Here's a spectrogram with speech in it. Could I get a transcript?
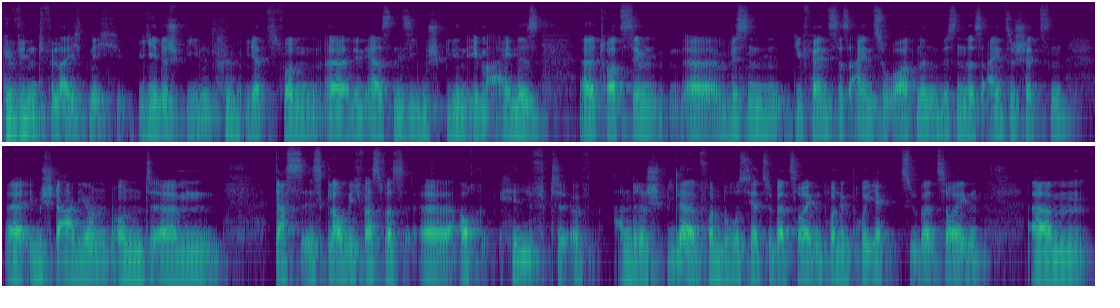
gewinnt vielleicht nicht jedes Spiel, jetzt von äh, den ersten sieben Spielen eben eines. Äh, trotzdem äh, wissen die Fans das einzuordnen, wissen das einzuschätzen äh, im Stadion und ähm, das ist, glaube ich, was, was äh, auch hilft, äh, andere Spieler von Borussia zu überzeugen, von dem Projekt zu überzeugen. Ähm,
